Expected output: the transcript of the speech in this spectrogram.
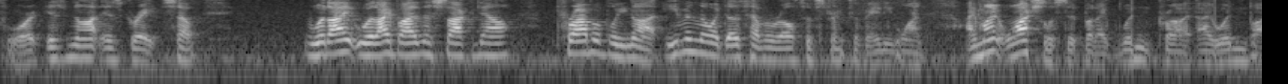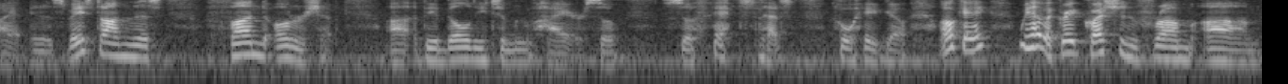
for it is not as great. So, would I would I buy this stock now? Probably not. Even though it does have a relative strength of 81, I might watch list it, but I wouldn't. Pro- I wouldn't buy it. And it's based on this fund ownership, uh, the ability to move higher. So, so that's that's the way to go. Okay, we have a great question from. Um,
